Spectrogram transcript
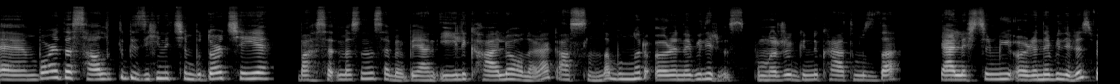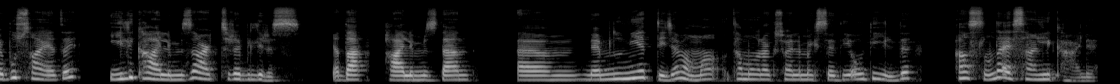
E, bu arada sağlıklı bir zihin için bu dört şeyi bahsetmesinin sebebi yani iyilik hali olarak aslında bunları öğrenebiliriz. Bunları günlük hayatımızda yerleştirmeyi öğrenebiliriz ve bu sayede iyilik halimizi arttırabiliriz. Ya da halimizden e, memnuniyet diyeceğim ama tam olarak söylemek istediği o değildi. Aslında esenlik hali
